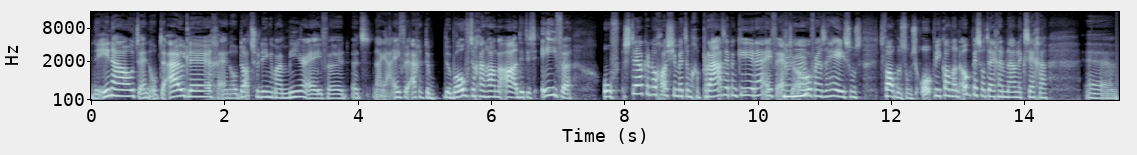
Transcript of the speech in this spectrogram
de inhoud en op de uitleg en op dat soort dingen, maar meer even het, nou ja, even eigenlijk de, erboven te gaan hangen. Ah, dit is even. Of sterker nog, als je met hem gepraat hebt een keer, hè, even echt Mhm. erover en zeggen, hey, soms, het valt me soms op. Je kan dan ook best wel tegen hem namelijk zeggen, ehm,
